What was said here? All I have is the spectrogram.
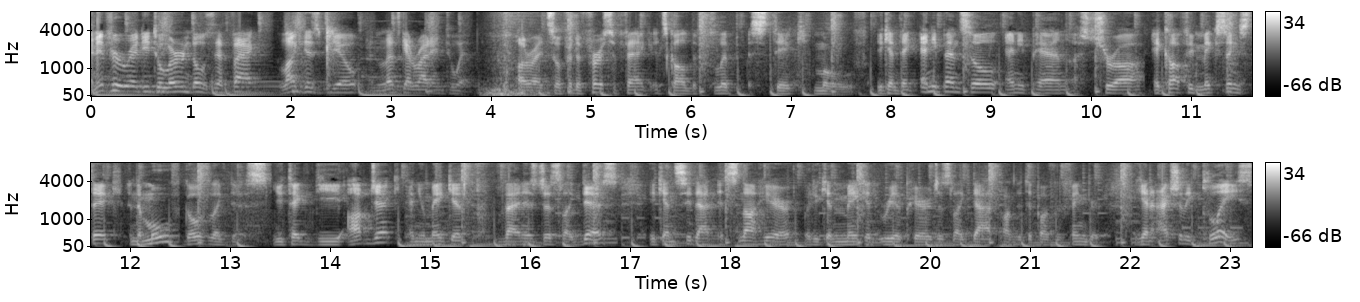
And if you're ready to learn those effects, like this video and let's get right into it. Alright, so for the first effect, it's called the flip stick move. You can take any pencil, any pen, a straw, a coffee mixing stick, and the move goes like this. You take the object and you make it vanish just like this. You can see that it's not here, but you can make it reappear just like that on the tip of your finger. You can actually place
